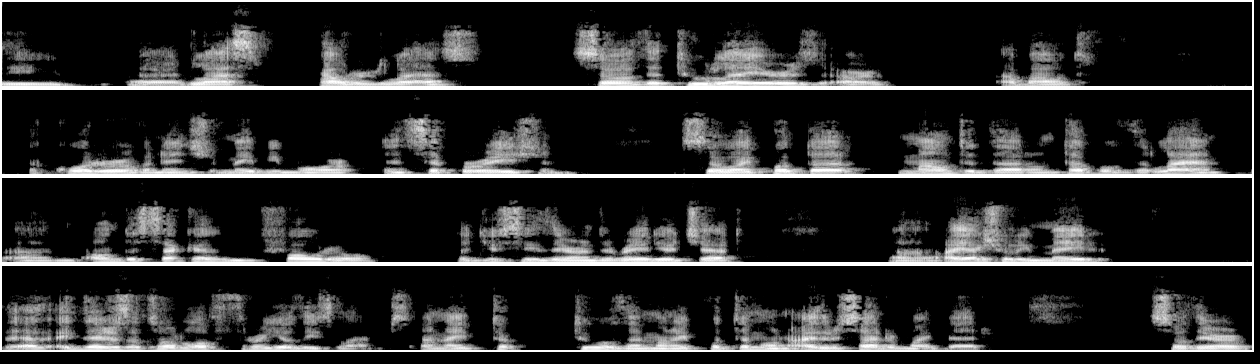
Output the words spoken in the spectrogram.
the uh, glass, powdered glass. So the two layers are about a quarter of an inch, maybe more, in separation. So I put that, mounted that on top of the lamp, and on the second photo that you see there in the radio chat, uh, I actually made there's a total of three of these lamps, and I took two of them and I put them on either side of my bed, so they're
